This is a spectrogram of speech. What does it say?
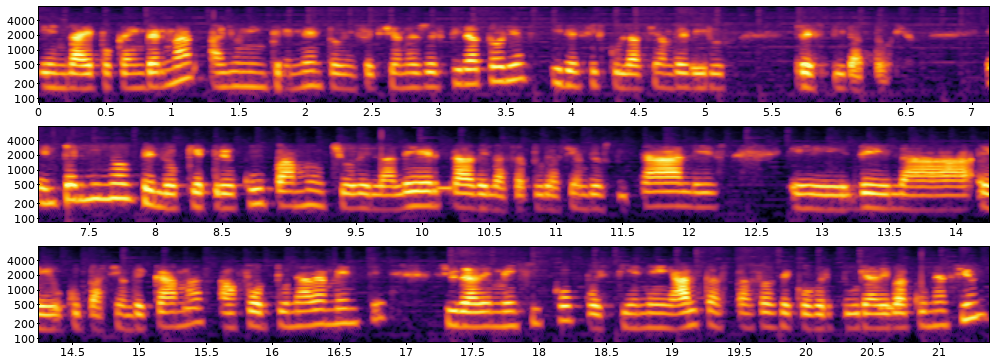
en la época invernal hay un incremento de infecciones respiratorias y de circulación de virus respiratorios. En términos de lo que preocupa mucho de la alerta, de la saturación de hospitales, eh, de la eh, ocupación de camas, afortunadamente Ciudad de México pues tiene altas tasas de cobertura de vacunación,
